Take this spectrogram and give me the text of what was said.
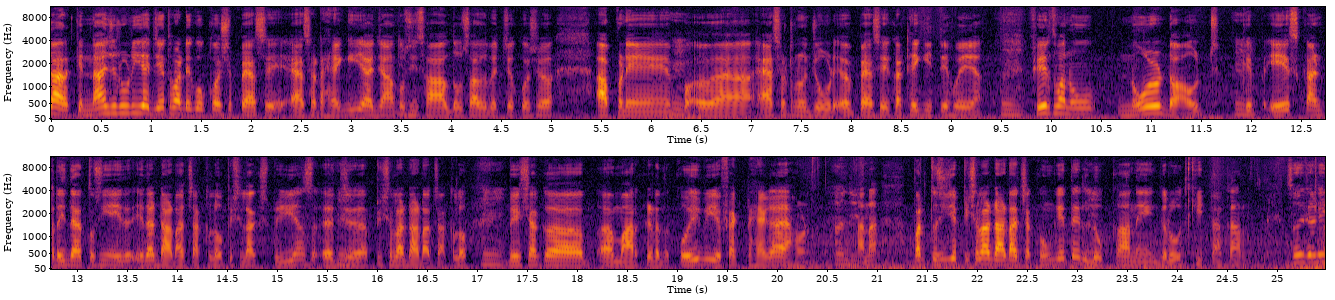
ਘਰ ਕਿੰਨਾ ਜ਼ਰੂਰੀ ਹੈ ਜੇ ਤੁਹਾਡੇ ਕੋਲ ਕੁਝ ਪੈਸੇ ਐਸਟ ਹੈਗੀ ਆ ਜਾਂ ਤੁਸੀਂ ਸਾਲ ਦੋ ਸਾਲ ਵਿੱਚ ਕੁਝ ਆਪਣੇ ਐਸਟ ਨੂੰ ਜੋੜ ਪੈਸੇ ਇਕੱਠੇ ਕੀਤੇ ਹੋਏ ਆ। ਫਿਰ ਤੁਹਾਨੂੰ ਨੋ ਡਾਊਟ ਕਿ ਇਸ ਕੰਟਰੀ ਦਾ ਤੁਸੀਂ ਇਹਦਾ- ਡਾਟਾ ਚੱਕ ਲਓ ਪਿਛਲਾ ਐਕਸਪੀਰੀਅੰਸ ਪਿਛਲਾ ਡਾਟਾ ਚੱਕ ਲਓ। ਬੇਸ਼ੱਕ ਮਾਰਕੀਟ ਦਾ ਕੋਈ ਵੀ ਇਫੈਕਟ ਹੈਗਾ ਆ ਹੁਣ ਹਨਾ? ਪਰ ਤੁਸੀਂ ਜੇ ਪਿਛਲਾ ਡਾਟਾ ਚੱਕੋਗੇ ਤੇ ਲੋਕਾਂ ਨੇ ਗਰੋਥ ਕੀਤਾ ਘਰ। ਸੋ ਜਿਹੜੀ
